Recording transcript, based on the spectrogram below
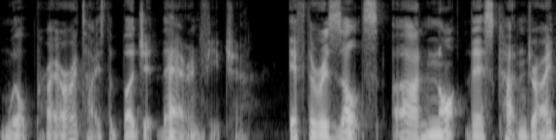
We'll prioritize the budget there in future. If the results are not this cut and dry,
